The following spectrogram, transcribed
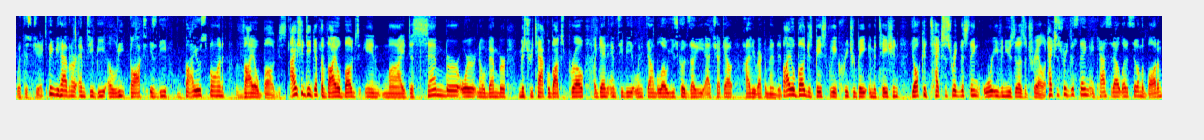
with this jig. Bait we have in our MTB Elite box is the Biospawn Vile Bugs. I actually did get the Vile Bugs in my December or November Mystery Tackle Box Pro. Again, MTB link down below. Use code Zuggy at checkout. Highly recommended. Vile Bug is basically a creature bait imitation. Y'all could Texas rig this thing or even use it as a trailer. Texas rig this thing and cast it out. Let it sit on the bottom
